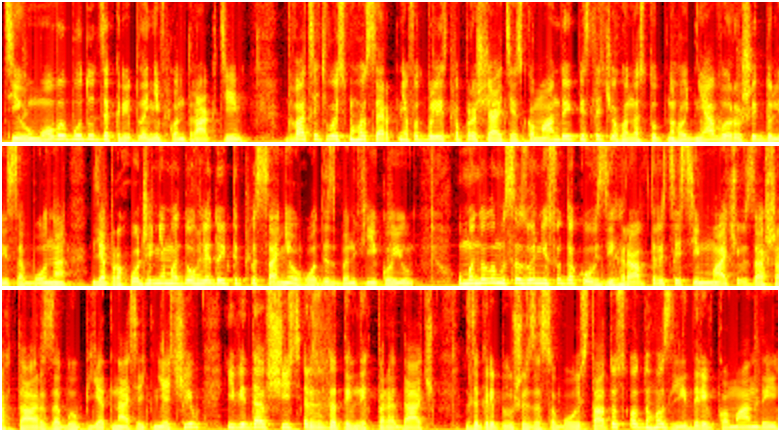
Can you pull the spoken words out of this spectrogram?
Ці умови будуть закріплені в контракті. 28 серпня футболіст попрощається з командою, після чого наступного дня вирушить до Лісабона для проходження медогляду і підписання угоди з Бенфікою. У минулому сезоні Судаков зіграв 37 матчів за Шахтар, забив 15 м'ячів і віддав 6 результативних передач, закріпивши за собою статус одного з лідерів команди.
